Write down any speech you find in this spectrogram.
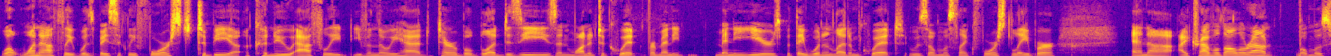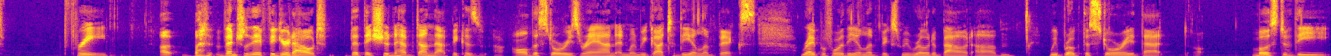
well, one athlete was basically forced to be a, a, canoe athlete, even though he had terrible blood disease and wanted to quit for many, many years, but they wouldn't let him quit. It was almost like forced labor. And uh, I traveled all around almost free. Uh, but eventually they figured out that they shouldn't have done that because all the stories ran. And when we got to the Olympics, right before the Olympics, we wrote about, um, we broke the story that most of the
